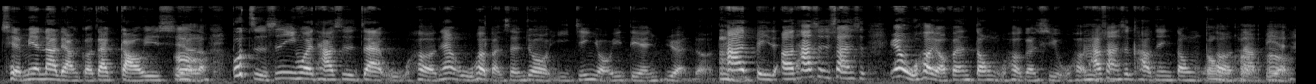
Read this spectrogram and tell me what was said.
前面那两个再高一些了。嗯、不只是因为它是在武贺，那武贺本身就已经有一点远了。嗯、它比呃，它是算是因为武贺有分东武贺跟西武贺，嗯、它算是靠近东武贺那边，嗯、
